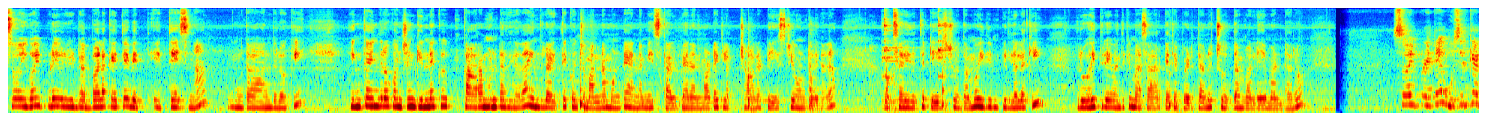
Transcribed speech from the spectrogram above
సో ఇగో ఇప్పుడు డబ్బాలకైతే ఎత్తేసిన. ఇంకా అందులోకి ఇంకా ఇందులో కొంచెం గిన్నెకు కారం ఉంటుంది కదా ఇందులో అయితే కొంచెం అన్నం ఉంటే అన్నం వేసి కలిపాను అనమాట ఇట్లా చాలా టేస్టీ ఉంటుంది కదా. ఒకసారి ఇదైతే టేస్ట్ చూద్దాము. ఇది పిల్లలకి రోహిత్ రేవంత్కి మా సార్కి అయితే పెడతాను. చూద్దాం వాళ్ళు ఏమంటారు. సో ఇప్పుడైతే ఉసిరికాయ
